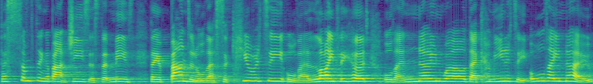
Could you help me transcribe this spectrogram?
There's something about Jesus that means they abandon all their security, all their livelihood, all their known world, their community, all they know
